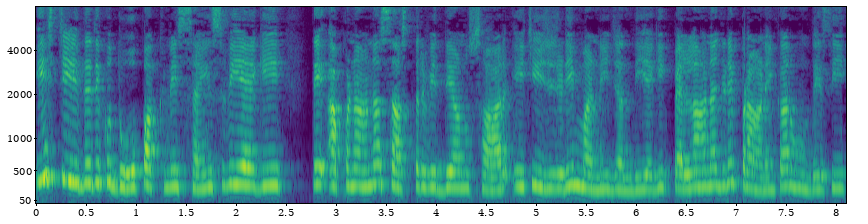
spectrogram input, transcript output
ਇਸ ਚੀਜ਼ ਦੇ ਦੇਖੋ, ਦੋ ਪੱਖ ਨੇ, ਸਾਇੰਸ ਵੀ ਹੈਗੀ ਤੇ ਆਪਣਾ, ਹਨਾ, ਸ਼ਾਸਤਰ ਵਿਦਿਆ ਅਨੁਸਾਰ ਇਹ ਚੀਜ਼ ਜਿਹੜੀ ਮੰਨੀ ਜਾਂਦੀ ਹੈਗੀ। ਪਹਿਲਾਂ, ਹਨਾ, ਜਿਹੜੇ ਪੁਰਾਣੇ ਘਰ ਹੁੰਦੇ ਸੀ,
